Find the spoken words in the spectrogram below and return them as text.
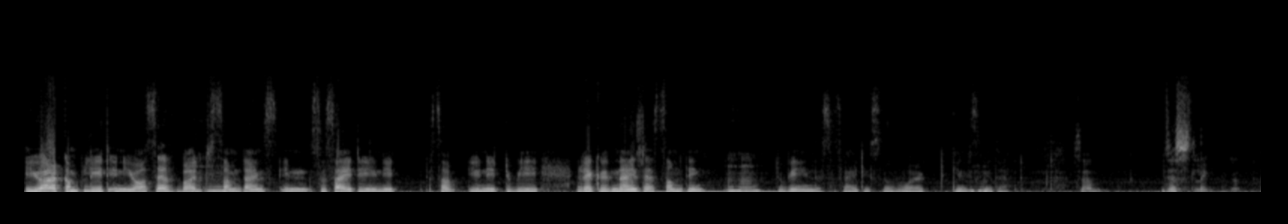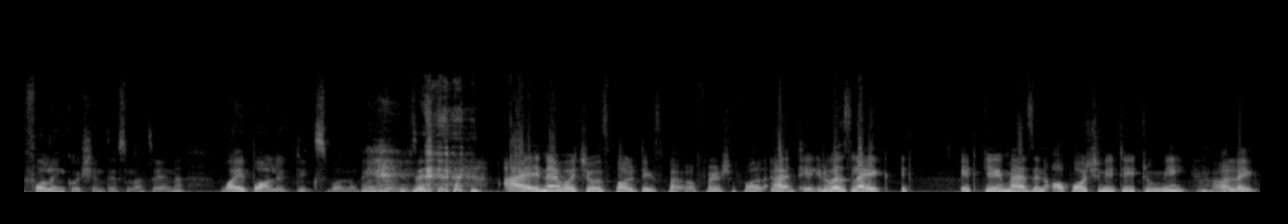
you are complete in yourself but mm -hmm. sometimes in society you need some you need to be recognized as something mm -hmm. to be in the society so work gives mm -hmm. you mm-hmm. that so just like following question this much why politics i never chose politics uh, first of all okay. I, it was like it it came as an opportunity to me. Uh-huh. Uh, like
